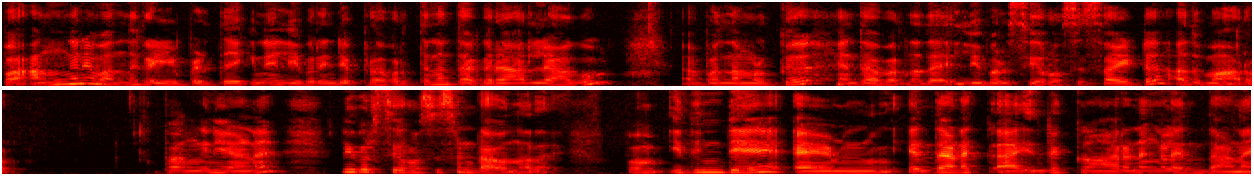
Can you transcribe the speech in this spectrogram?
അപ്പോൾ അങ്ങനെ വന്നു കഴിയുമ്പോഴത്തേക്കിന് ലിവറിന്റെ പ്രവർത്തനം തകരാറിലാകും. അപ്പം നമ്മൾക്ക് എന്താ പറഞ്ഞത്? ലിവർ സിറോസിസ് ആയിട്ട് അത് മാറും. അപ്പം അങ്ങനെയാണ് ലിവർ സിറോസിസ് ഉണ്ടാവുന്നത്. അപ്പം ഇതിന്റെ എന്താണ് ഇതിന്റെ കാരണങ്ങൾ എന്താണ്?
